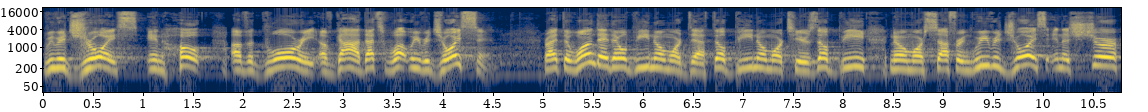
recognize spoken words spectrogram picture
We rejoice in hope of the glory of God. That's what we rejoice in. Right? That one day there will be no more death. There'll be no more tears. There'll be no more suffering. We rejoice in a sure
